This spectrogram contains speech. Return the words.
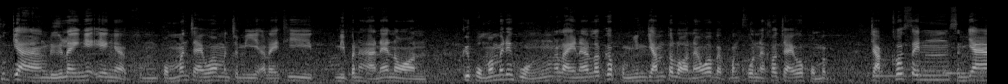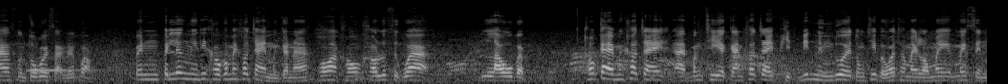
ทุกอย่างหรืออะไรเงี้ยเองอะผมผมมั่นใจว่ามันจะมีอะไรที่มีปัญหาแน่นอน คือผมว่าไม่ได้ห่วงอะไรนะ แล้วก็ผมยังย้ำตลอดนะว่าแบบบางคนนะเข้าใจว่าผมแบบจับเขาเซ็นสัญญาส่วนตัวบริษัทหรือเปล่า เป็นเป็นเรื่องหนึงที่เขาก็ไม่เข้าใจเหมือนกันนะ เพราะว่าเขาเขารู้สึกว่าเราแบบเขากลายเป็นเข้าใจอาจบางทีการเข้าใจผิดนิดนึงด้วยตรงที่แบบว่าทำไมเราไม่ไม่เซ็น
